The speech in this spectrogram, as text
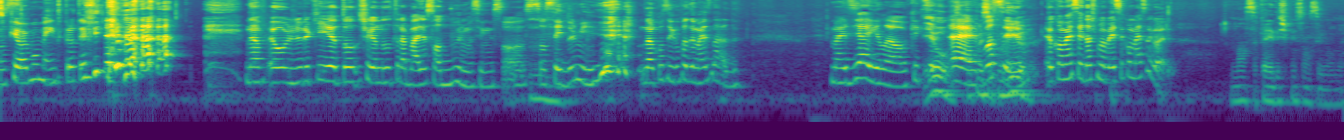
vivemos. pior momento pra eu ter vida. Não, eu juro que eu tô chegando do trabalho, eu só durmo, assim, só, só sei dormir. Não consigo fazer mais nada. Mas e aí, Léo? O que, que Eu? você. É, Você comigo? Eu comecei da última vez, você começa agora. Nossa, peraí, deixa eu pensar um segundo.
